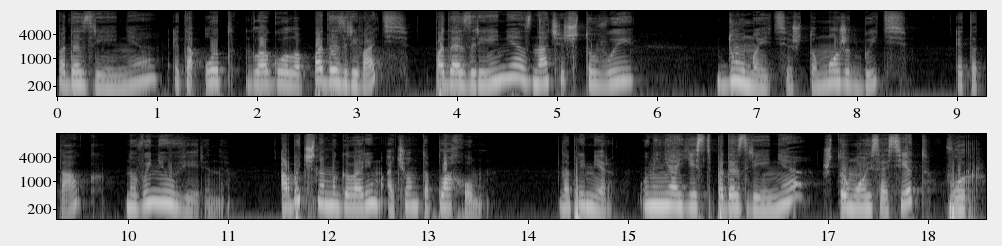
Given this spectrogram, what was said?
подозрение – это от глагола подозревать. Подозрение значит, что вы думаете, что может быть это так, но вы не уверены. Обычно мы говорим о чем-то плохом. Например, у меня есть подозрение, что мой сосед вор.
